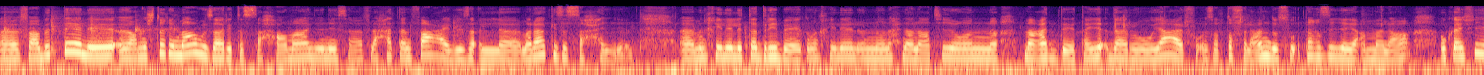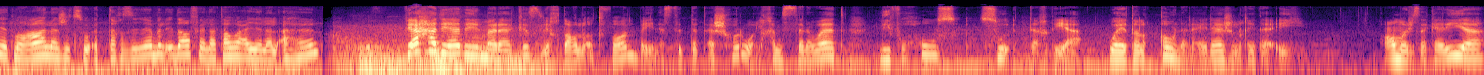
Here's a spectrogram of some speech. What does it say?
آه، فبالتالي آه، عم نشتغل مع وزارة الصحة ومع اليونيسف لحتى نفعل المراكز الصحية. آه، من خلال التدريبات ومن خلال إنه نحن نعطيهم معدات تيقدروا يعرفوا إذا الطفل عنده سوء تغذية يا أما لا وكيفية معالجة سوء التغذية بالإضافة لتوعية للأهل. في أحد هذه المراكز يخضع الأطفال بين الستة أشهر والخمس سنوات لفحوص سوء التغذية ويتلقون العلاج الغذائي. عمر زكريا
